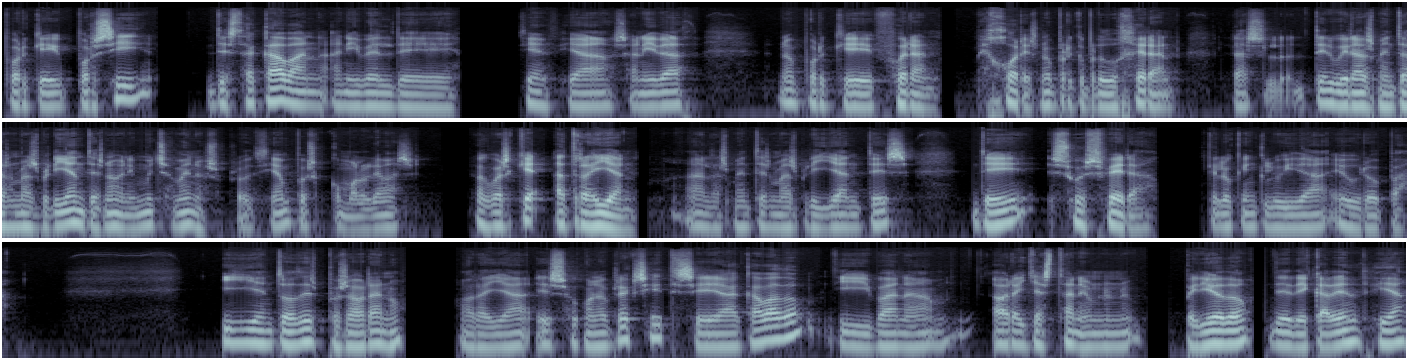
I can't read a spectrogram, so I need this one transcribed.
porque por sí destacaban a nivel de ciencia, sanidad, no porque fueran mejores, no porque produjeran las, tuvieran las mentes más brillantes, no, ni mucho menos, producían pues como los demás. Lo que pasa es que atraían a las mentes más brillantes de su esfera, que es lo que incluía Europa. Y entonces, pues ahora no. Ahora ya eso con el Brexit se ha acabado y van a. Ahora ya están en un periodo de decadencia,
